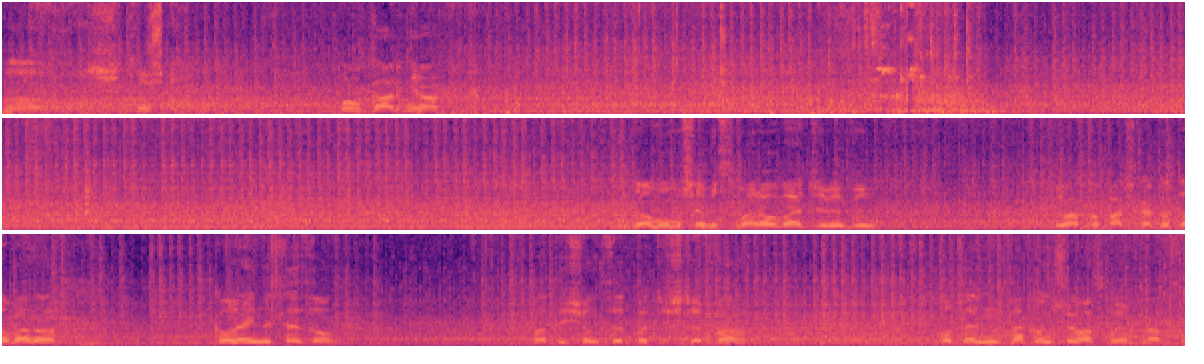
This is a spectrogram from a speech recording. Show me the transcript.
No, troszkę poogarnia. Domu muszę wysmarować, żeby był, była kopaczka gotowa na kolejny sezon 2022. Potem już zakończyła swoją pracę.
